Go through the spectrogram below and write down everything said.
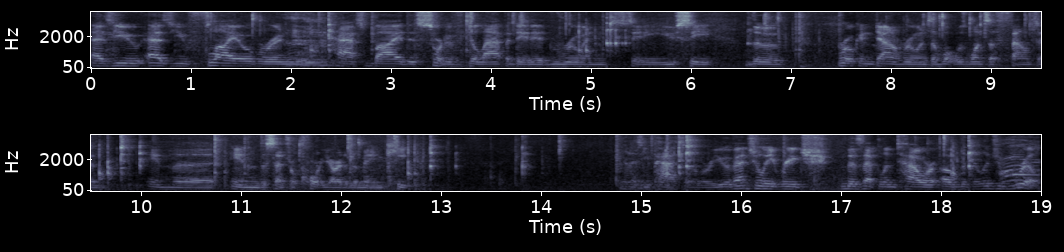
as you as you fly over and pass by this sort of dilapidated ruined city, you see the broken down ruins of what was once a fountain in the in the central courtyard of the main keep. And as you pass over, you eventually reach the Zeppelin Tower of the village of Brill,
